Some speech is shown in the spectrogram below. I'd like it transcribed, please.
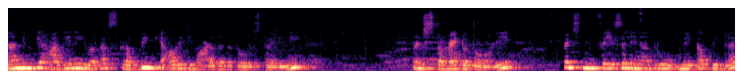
ನಾನು ನಿಮಗೆ ಹಾಗೇ ಇವಾಗ ಸ್ಕ್ರಬ್ಬಿಂಗ್ ಯಾವ ರೀತಿ ಮಾಡೋದಂತ ತೋರಿಸ್ತಾ ಇದ್ದೀನಿ. ಫ್ರೆಂಡ್ಸ್ ಟೊಮ್ಯಾಟೊ ತೊಗೊಳ್ಳಿ. ಫ್ರೆಂಡ್ಸ್ ನಿಮ್ಮ ಫೇಸಲ್ಲಿ ಏನಾದರೂ ಮೇಕಪ್ ಇದ್ದರೆ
